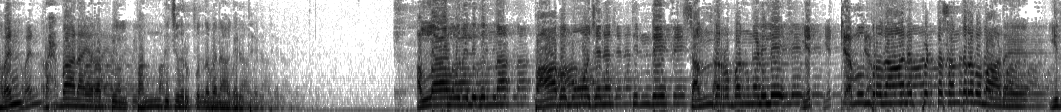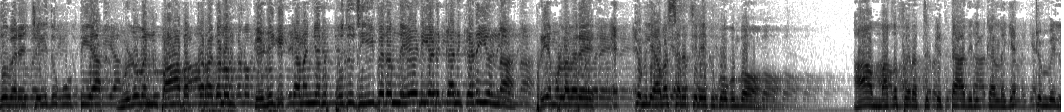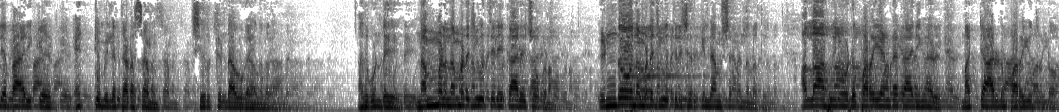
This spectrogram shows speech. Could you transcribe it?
അവൻ റഹ്ബാനായ റബ്ബിൽ പങ്കു ചേർക്കുന്നവനാകരുത്. അള്ളാഹു നൽകുന്ന പാപമോചനത്തിന്റെ സന്ദർഭങ്ങളിലെ ഏറ്റവും പ്രധാനപ്പെട്ട സന്ദർഭമാണ്. ഇതുവരെ ചെയ്തു കൂട്ടിയ മുഴുവൻ പാപക്കറകളും കഴുകിക്കളഞ്ഞൊരു പുതുജീവിതം നേടിയെടുക്കാൻ കഴിയുന്ന പ്രിയമുള്ളവരെ ഏറ്റവും വലിയ അവസരത്തിലേക്ക് പോകുമ്പോ ആ മകഫിറത്ത് കിട്ടാതിരിക്കാനുള്ള ഏറ്റവും വലിയ ബാരിക്കേഡ് ഏറ്റവും വലിയ തടസ്സം ശിർക്കുണ്ടാവുക എന്നുള്ളതാണ്. അതുകൊണ്ട് നമ്മൾ നമ്മുടെ ജീവിതത്തിലേക്ക് ആലോചിച്ച് നോക്കണം. ഉണ്ടോ നമ്മുടെ ജീവിതത്തിൽ ചെറുക്കിന്റെ അംശം എന്നുള്ളത്? അള്ളാഹുവിനോട് പറയേണ്ട കാര്യങ്ങൾ മറ്റാരും പറയുന്നുണ്ടോ?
